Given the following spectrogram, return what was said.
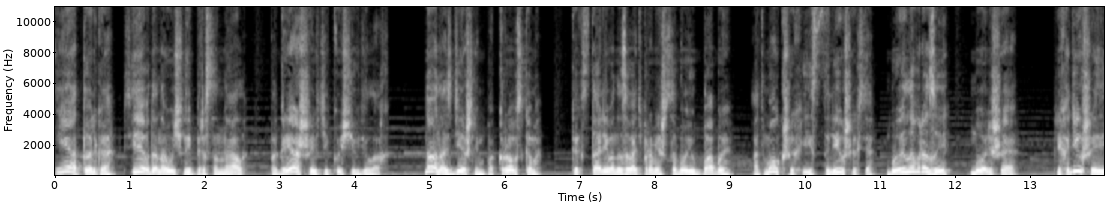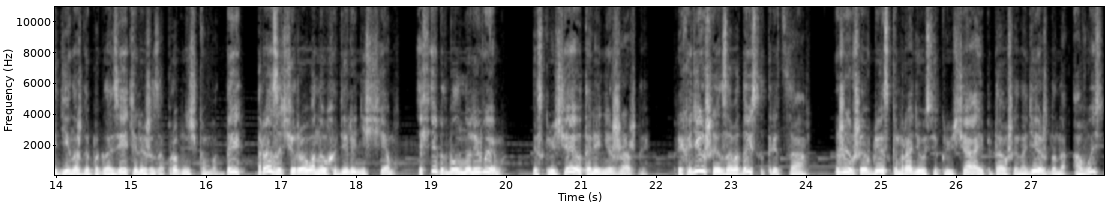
Я только псевдонаучный персонал, погрязший в текущих делах. Но на здешнем Покровском, как стали его называть промеж собою бабы, отмокших и исцелившихся, было в разы больше. Приходившие единожды поглазеть или же за пробничком воды, разочарованно уходили ни с чем. Эффект был нулевым, исключая утоление жажды. Приходившие за водой с утреца, жившие в близком радиусе ключа и питавшие надежду на авось,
